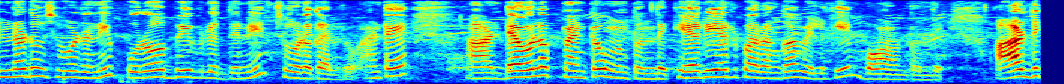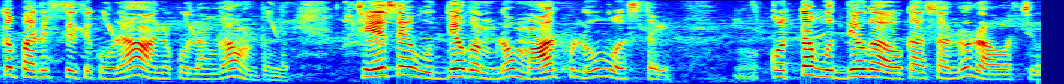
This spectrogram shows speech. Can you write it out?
ఎన్నడూ చూడని పురోభివృద్ధిని చూడగలరు. అంటే డెవలప్మెంట్ ఉంటుంది. కెరియర్ పరంగా వీళ్ళకి బాగుంటుంది. ఆర్థిక పరిస్థితి కూడా అనుకూలంగా ఉంటుంది. చేసే ఉద్యోగంలో మార్పులు వస్తాయి. కొత్త ఉద్యోగ అవకాశాలు రావచ్చు.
